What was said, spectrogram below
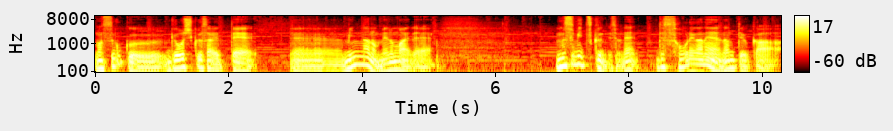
まあ、すごく凝縮されて、えー、みんなの目の前で結びつくんですよね。でそれがね何ていうか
